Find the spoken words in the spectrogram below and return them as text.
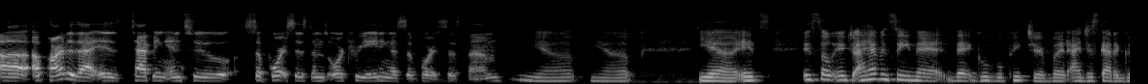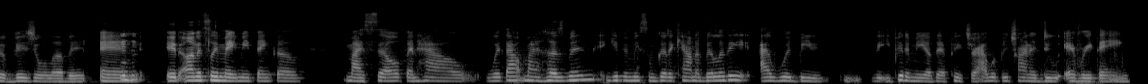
uh, a part of that is tapping into support systems or creating a support system. Yep, yep, yeah. It's it's so interesting. I haven't seen that that Google picture, but I just got a good visual of it, and mm-hmm. it honestly made me think of myself and how without my husband giving me some good accountability i would be the epitome of that picture i would be trying to do everything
